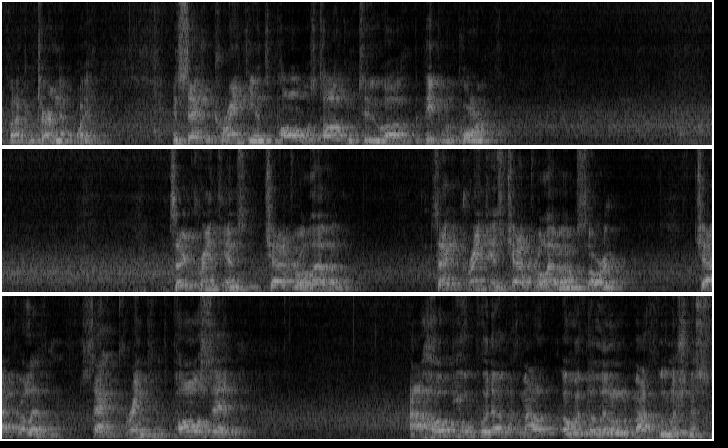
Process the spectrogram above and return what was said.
if I can turn that way, in 2 Corinthians, Paul was talking to uh, the people of Corinth. 2 Corinthians chapter 11. 2 Corinthians chapter 11, I'm sorry. Chapter 11. 2 Corinthians. Paul said, I hope you'll put up with, my, uh, with a little of my foolishness,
